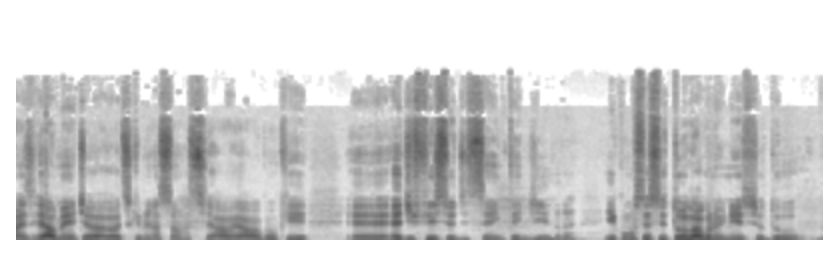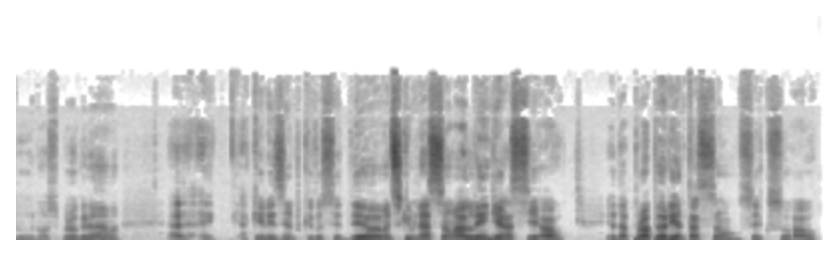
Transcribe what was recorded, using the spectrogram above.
Mas realmente a, a discriminação racial é algo que eh, é difícil de ser entendido, né? E como você citou logo no início do, do nosso programa, aquele exemplo que você deu é uma discriminação além de racial, é da própria orientação sexual,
